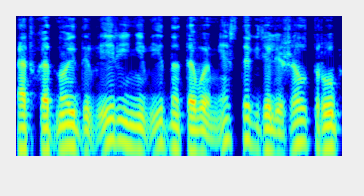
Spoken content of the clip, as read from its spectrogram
От входной двери не видно того места, где лежал труп.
